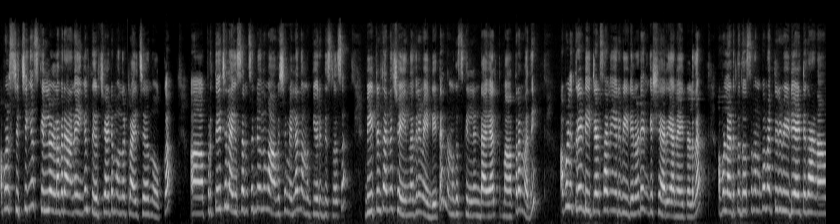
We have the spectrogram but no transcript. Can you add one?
അപ്പോൾ സ്റ്റിച്ചിങ് സ്കില്ലുള്ളവരാണെങ്കിൽ തീർച്ചയായിട്ടും ഒന്ന് ട്രൈ ചെയ്ത് നോക്കുക. പ്രത്യേകിച്ച് ലൈസൻസിന്റെ ഒന്നും ആവശ്യമില്ല. നമുക്ക് ഈ ഒരു ബിസിനസ് വീട്ടിൽ തന്നെ ചെയ്യുന്നതിന് വേണ്ടിയിട്ട് നമുക്ക് സ്കില്ലുണ്ടായാൽ മാത്രം മതി. അപ്പോൾ ഇത്രയും ഡീറ്റെയിൽസ് ആണ് ഈ ഒരു വീഡിയോയിലൂടെ എനിക്ക് ഷെയർ ചെയ്യാനായിട്ടുള്ളത്. അപ്പോൾ അടുത്ത ദിവസം നമുക്ക് മറ്റൊരു വീഡിയോ ആയിട്ട് കാണാം.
